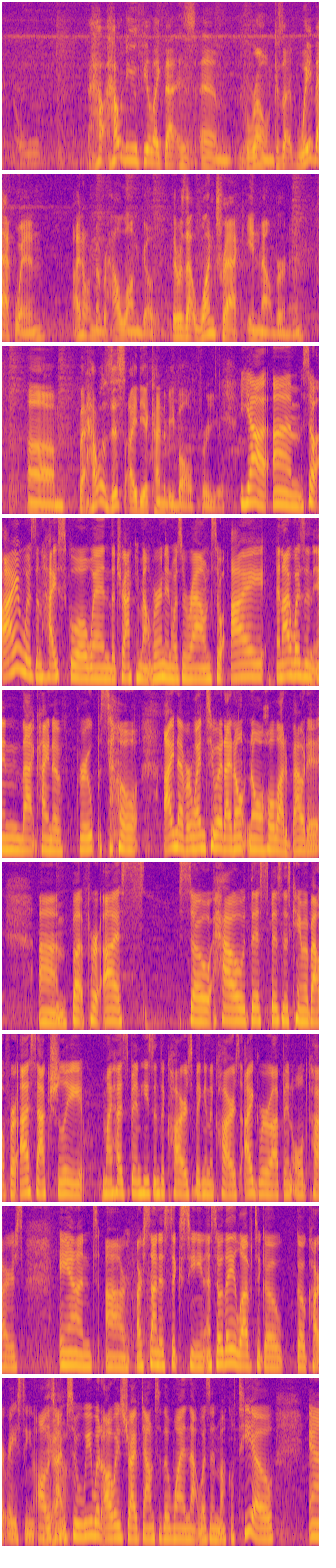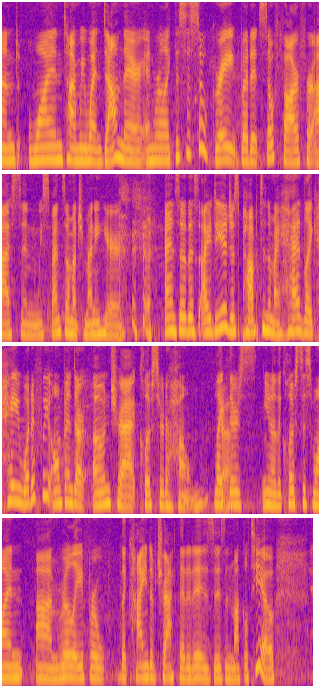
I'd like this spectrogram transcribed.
how how do you feel like that has um, grown? Because way back when, I don't remember how long ago, there was that one track in Mount Vernon. Um, but how has this idea kind of evolved for you? Yeah. Um, so I was in high school when the track in Mount Vernon was around. So I, and I wasn't in that kind of group. So I never went to it. I don't know a whole lot about it. Um, but for us, so how this business came about for us actually, my husband, he's into cars, big into cars. I grew up in old cars and uh, our son is 16 and so they love to go go kart racing all the Yeah. time so we would always drive down to the one that was in Mukilteo. And one time we went down there and we're like this is so great but it's so far for us and we spend so much money here. And so this idea just popped into my head like hey what if we opened our own track closer to home? Like Yeah. there's you know the closest one um, really for the kind of track that it is is in Mukilteo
